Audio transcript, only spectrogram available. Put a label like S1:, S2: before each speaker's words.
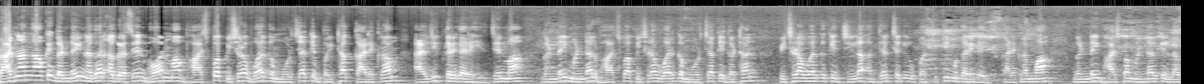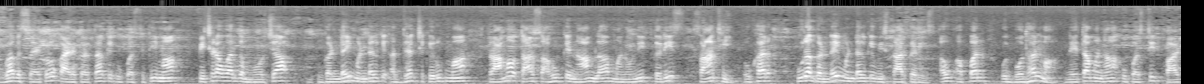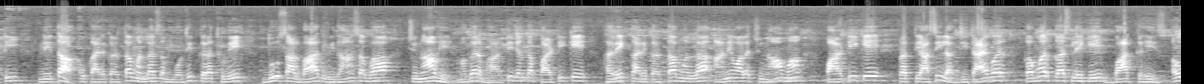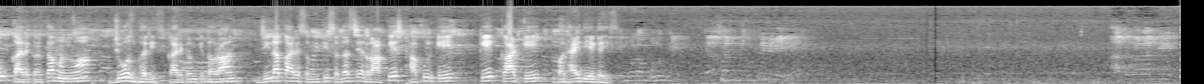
S1: राजनांदगांव के गंडई नगर अग्रसेन भवन में भाजपा पिछड़ा वर्ग मोर्चा के बैठक कार्यक्रम आयोजित करे गए रही, जिनमें गंडई मंडल भाजपा पिछड़ा वर्ग मोर्चा के गठन, पिछड़ा वर्ग के जिला अध्यक्ष की उपस्थिति में करे गई कार्यक्रम में गंडई भाजपा मंडल के लगभग सैकड़ों कार्यकर्ता की उपस्थिति में पिछड़ा वर्ग मोर्चा गंडई मंडल के अध्यक्ष के रूप में रामावतार साहू के नाम ला मनोनीत करीस, साथ ही उखर पूरा गंडई मंडल के विस्तार करीस और अपन उद्बोधन में नेता मन उपस्थित पार्टी नेता और कार्यकर्ता मन ला संबोधित करत हुए, दो साल बाद विधानसभा चुनाव है, मगर भारतीय जनता पार्टी के हरेक कार्यकर्ता मन ला आने वाला चुनाव में पार्टी के प्रत्याशी ला जिताए बर कमर कस लेके बात कहिस और कार्यकर्ता मनवा जोश भरिस। कार्यक्रम के दौरान जिला कार्य समिति सदस्य राकेश ठाकुर के केक काट के बधाई दिए गई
